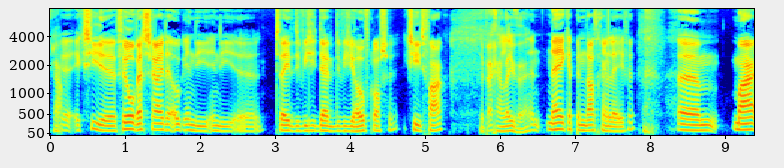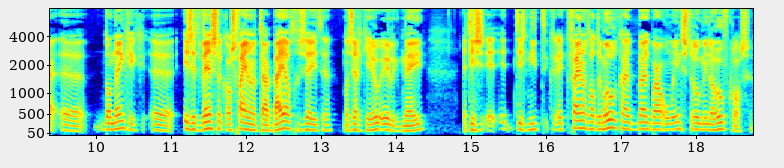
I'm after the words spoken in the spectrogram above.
Ja. Ik zie eh, veel wedstrijden ook in die, in die eh, tweede divisie, derde divisie hoofdklasse. Ik zie het vaak. Je hebt echt geen leven, hè? Nee, ik heb inderdaad geen leven. Ehm, maar eh, dan denk ik, eh, is het wenselijk als Feyenoord daarbij had gezeten? Dan zeg ik je heel eerlijk nee. Het is, het is niet... Feyenoord had de mogelijkheid blijkbaar om in te stromen in de hoofdklasse.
